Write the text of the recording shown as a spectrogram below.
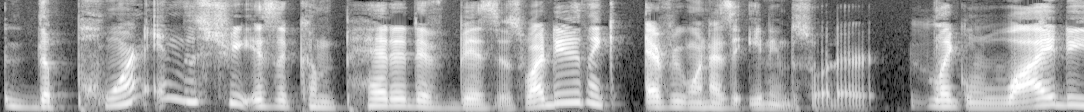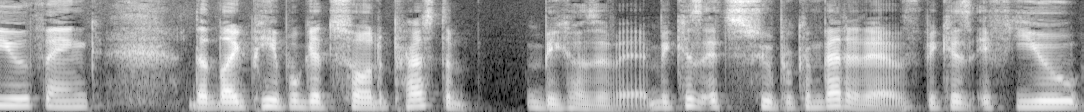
The porn industry is a competitive business. Why do you think everyone has an eating disorder? Like, why do you think that like people get so depressed because of it because it's super competitive. Because if you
